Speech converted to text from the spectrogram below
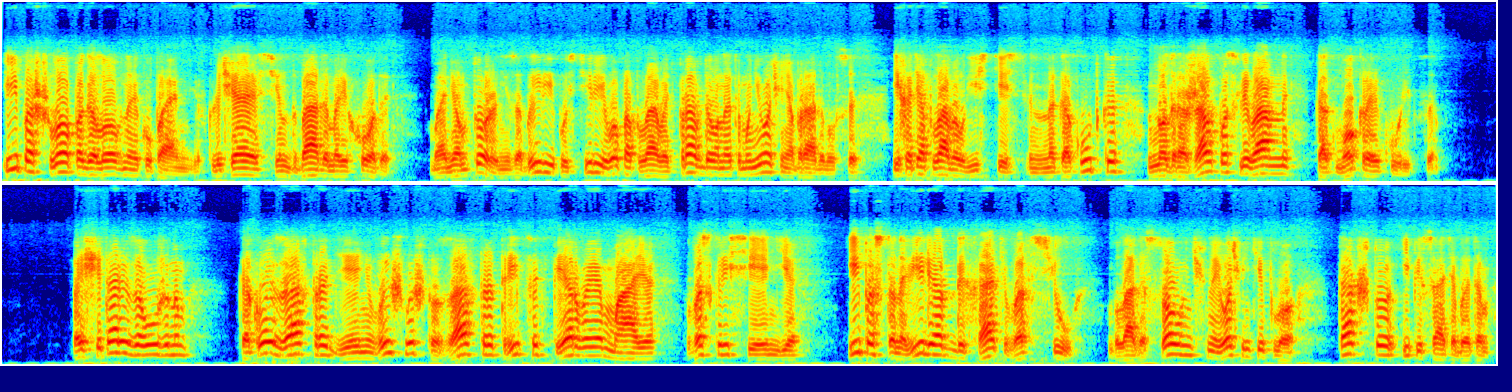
и пошло поголовное купание, включая Синдбада-морехода, мы о нем тоже не забыли и пустили его поплавать. Правда, он этому не очень обрадовался, и хотя плавал, естественно, как утка, но дрожал после ванны, как мокрая курица. Посчитали за ужином, какой завтра день. Вышло, что завтра 31 мая, воскресенье, и постановили отдыхать вовсю, благо солнечно и очень тепло, так что и писать об этом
